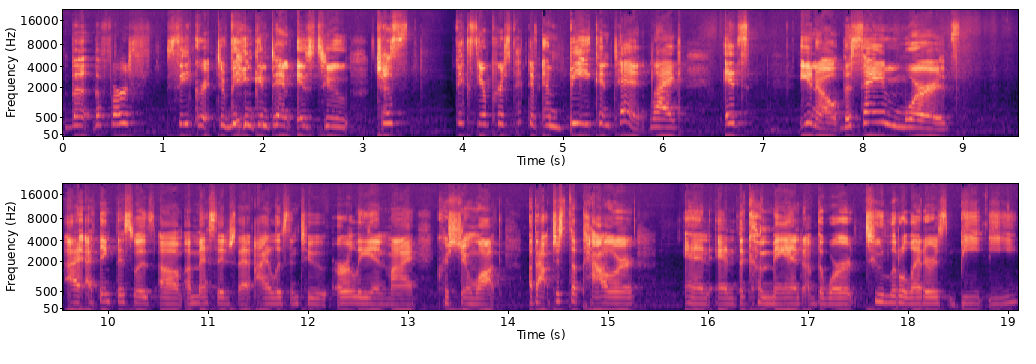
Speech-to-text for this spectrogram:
the the first secret to being content is to just fix your perspective and be content. Like it's you know the same words. I, I think this was um, a message that I listened to early in my Christian walk about just the power and and the command of the word two little letters be ye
